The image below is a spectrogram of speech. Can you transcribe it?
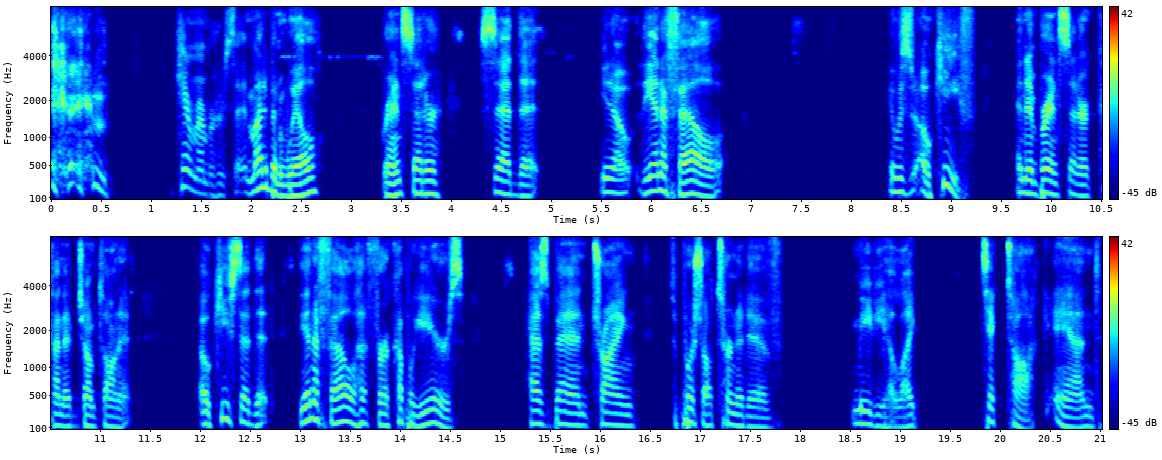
I can't remember who said it might have been Will Brandstetter said that, you know, the NFL, it was O'Keefe. And then Brandstetter kind of jumped on it. O'Keefe said that the NFL for a couple years has been trying to push alternative media like TikTok and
